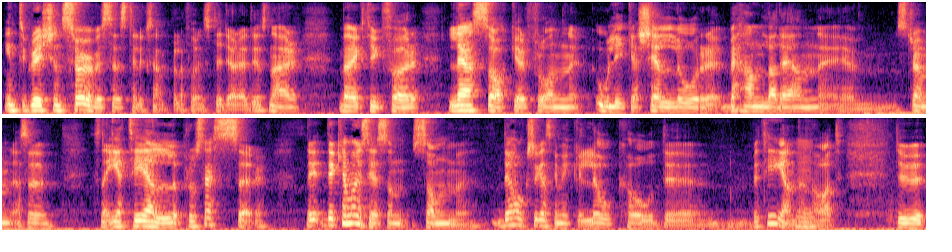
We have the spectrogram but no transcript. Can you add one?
Integration Services till exempel har funnits tidigare. Det är sådana här verktyg för läs saker från olika källor, behandla den, ehm, ström, alltså ETL-processer. Det, det kan man ju se som, som, det har också ganska mycket low-code-beteenden Mm. av att du,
